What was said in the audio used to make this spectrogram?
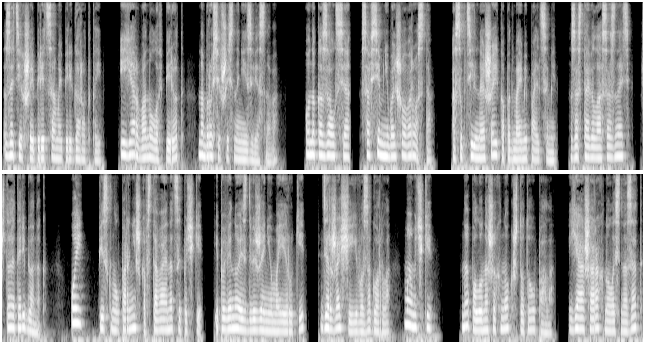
затихшие перед самой перегородкой, и я рванула вперед, набросившись на неизвестного. Он оказался совсем небольшого роста, а субтильная шейка под моими пальцами заставила осознать, что это ребенок. «Ой!» – пискнул парнишка, вставая на цыпочки и повинуясь движению моей руки, держащей его за горло. «Мамочки!» На полу наших ног что-то упало. Я шарахнулась назад,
